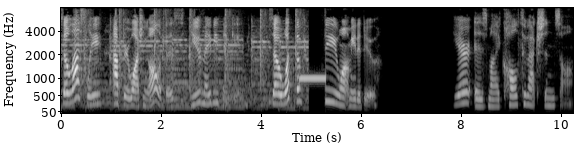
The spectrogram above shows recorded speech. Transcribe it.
So lastly, after watching all of this, you may be thinking, so what the f do you want me to do? Here is my call to action song.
